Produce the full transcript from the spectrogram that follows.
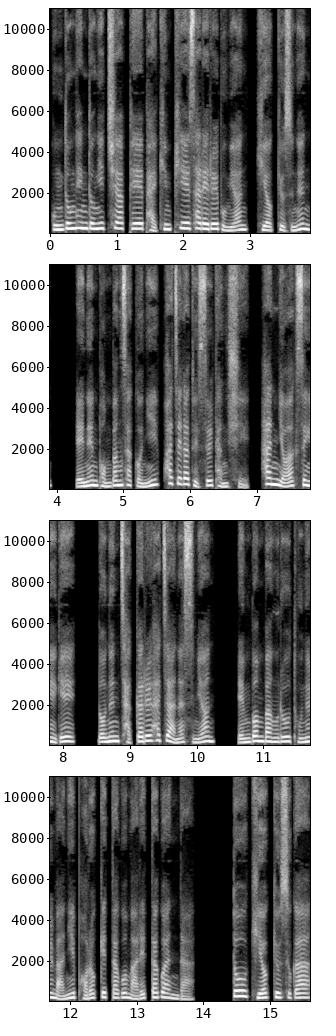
공동행동이 취합해 밝힌 피해 사례를 보면 기업 교수는 NN 범방 사건이 화제가 됐을 당시 한 여학생에게 너는 작가를 하지 않았으면 N번방으로 돈을 많이 벌었겠다고 말했다고 한다. 또 기억 교수가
